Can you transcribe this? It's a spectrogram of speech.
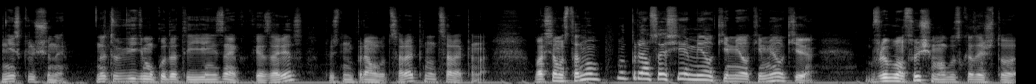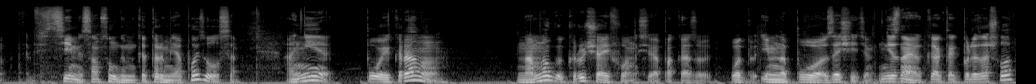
не исключены. Но это, видимо, куда-то, я не знаю, как я залез. То есть, ну, прям вот царапина-царапина. Во всем остальном, ну, прям совсем мелкие-мелкие-мелкие. В любом случае могу сказать, что всеми самсунгами, которыми я пользовался, они по экрану намного круче айфона себя показывают. Вот именно по защите. Не знаю, как так произошло,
